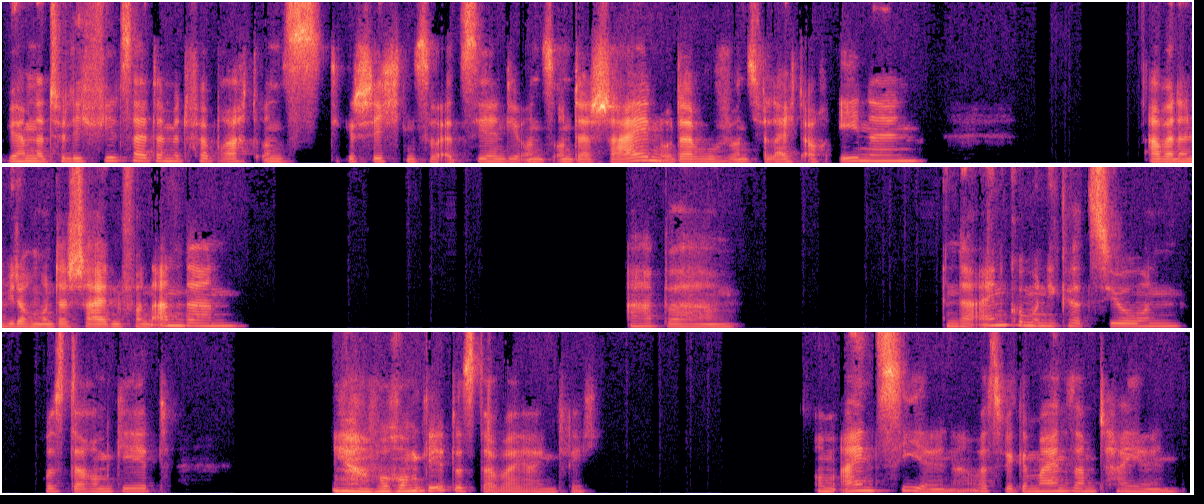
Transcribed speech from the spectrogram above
Wir haben natürlich viel Zeit damit verbracht, uns die Geschichten zu erzählen, die uns unterscheiden oder wo wir uns vielleicht auch ähneln, aber dann wiederum unterscheiden von anderen. Aber in der einen Kommunikation, wo es darum geht, ja, worum geht es dabei eigentlich? Um ein Ziel, ne, was wir gemeinsam teilen.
